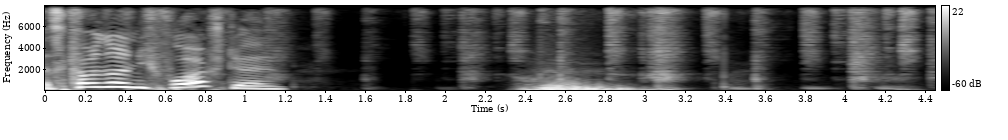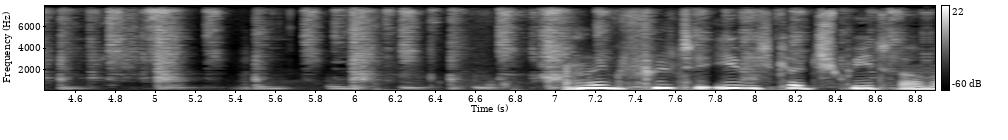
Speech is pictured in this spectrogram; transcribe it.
Das kann man sich nicht vorstellen. Eine gefühlte Ewigkeit später.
